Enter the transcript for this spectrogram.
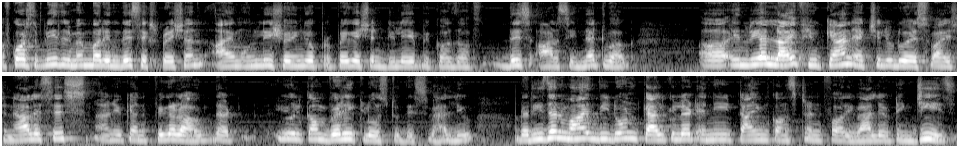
Of course, please remember in this expression I am only showing you propagation delay because of this RC network. Uh, in real life you can actually do a spice analysis and you can figure out that you will come very close to this value. The reason why we do not calculate any time constant for evaluating G's.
